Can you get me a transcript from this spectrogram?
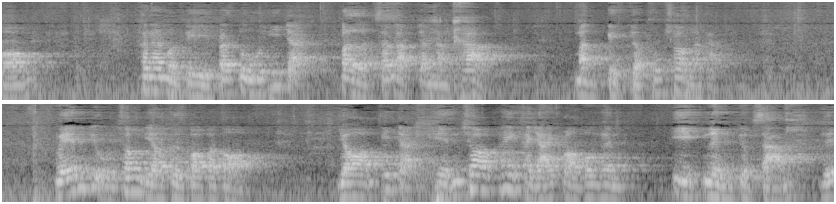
ของคณะมนตรีประตูที่จะเปิดสำหรับจำนำข้าว มันปิดเกือบทุกช่องนะครับ เว้นอยู่ช่องเดียวคือกกตยอมที่จะเห็นชอบให้ขยายกรอบวงเงินอีก 1.3 หรือ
